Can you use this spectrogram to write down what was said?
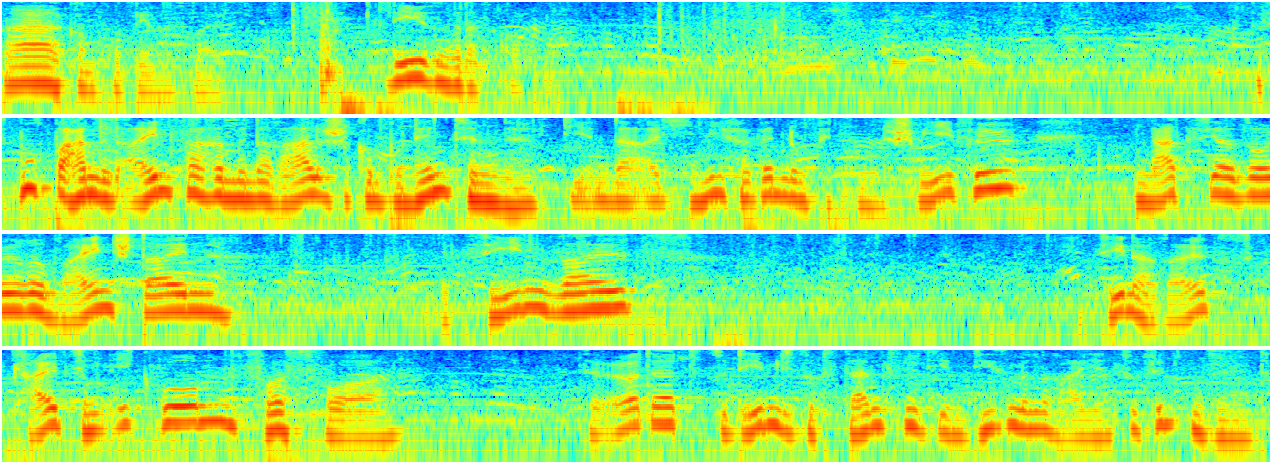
Ah, komm, probieren wir es mal. Lesen wir das auch noch. Das Buch behandelt einfache mineralische Komponenten, die in der Alchemie Verwendung finden. Schwefel, Naziasäure, Weinstein, Methensalz, Zenersalz, Calcium-Equum, Phosphor. Es erörtert zudem die Substanzen, die in diesen Mineralien zu finden sind.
